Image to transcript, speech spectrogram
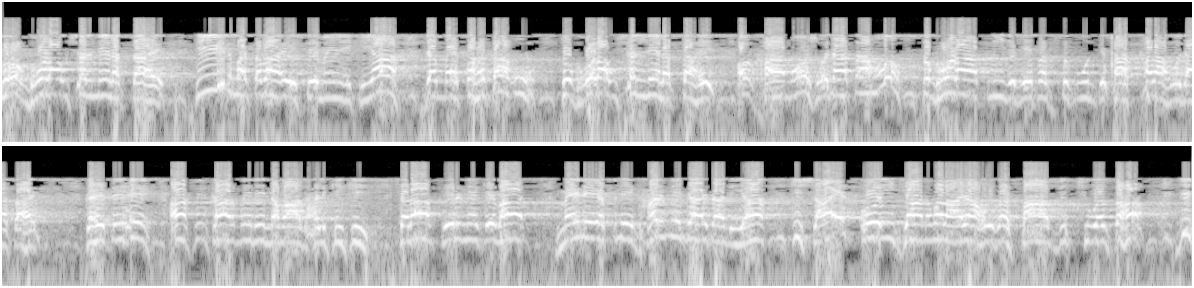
گھوڑا اچھلنے لگتا ہے۔ تین مرتبہ ایسے میں نے کیا، جب میں پڑھتا ہوں تو گھوڑا اچھلنے لگتا ہے اور خاموش ہو جاتا ہوں تو گھوڑا اپنی جگہ پر سکون کے ساتھ کھڑا ہو جاتا ہے۔ کہتے ہیں، آخرکار میں نے نماز ہلکی کی. شراب پھیرنے کے بعد میں نے اپنے گھر میں جائزہ لیا کہ شاید کوئی جانور آیا ہوگا سانپ بچھو جس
